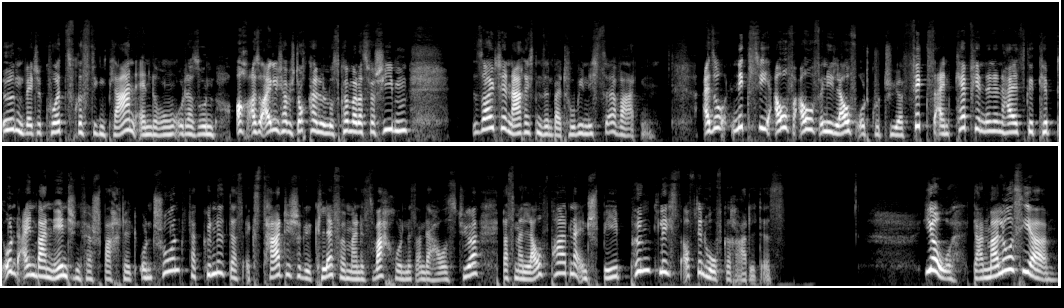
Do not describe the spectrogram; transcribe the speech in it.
irgendwelche kurzfristigen Planänderungen oder so ein, ach, also eigentlich habe ich doch keine Lust, können wir das verschieben? Solche Nachrichten sind bei Tobi nicht zu erwarten. Also nix wie auf, auf in die Lauf-Haute-Couture, fix ein Käppchen in den Hals gekippt und ein Banänchen verspachtelt. Und schon verkündet das ekstatische Gekläffe meines Wachhundes an der Haustür, dass mein Laufpartner in Spee pünktlichst auf den Hof geradelt ist. Jo, dann mal los hier.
